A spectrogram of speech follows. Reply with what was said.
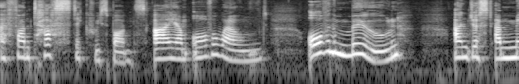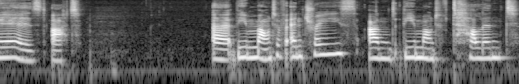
a fantastic response. I am overwhelmed, over the moon, and just amazed at uh, the amount of entries and the amount of talent.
